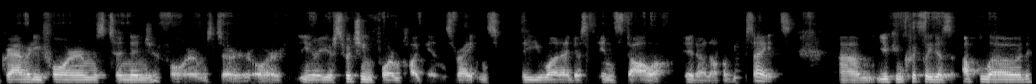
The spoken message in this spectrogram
Gravity Forms to Ninja Forms, or, or you know you're switching form plugins, right? And so you want to just install it on all your sites. Um, you can quickly just upload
